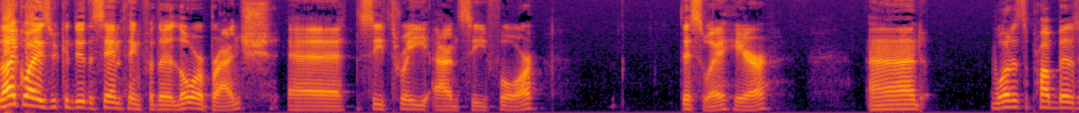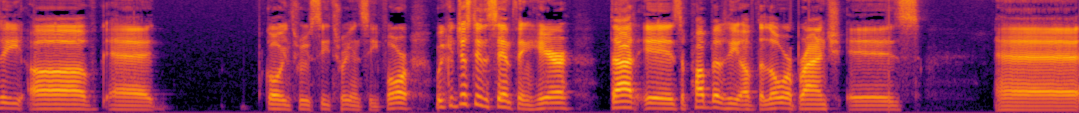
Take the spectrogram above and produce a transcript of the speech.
Likewise, we can do the same thing for the lower branch, uh, C3 and C4, this way here. And what is the probability of uh, going through C3 and C4? We could just do the same thing here. That is the probability of the lower branch is. Uh,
